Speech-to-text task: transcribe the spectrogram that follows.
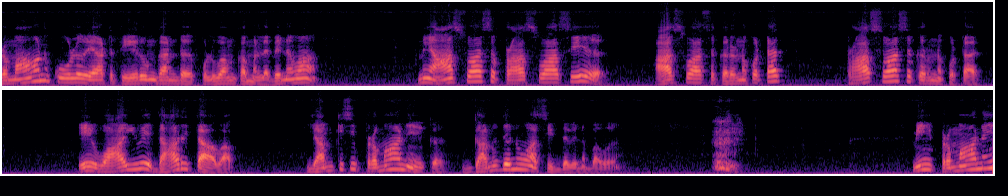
ක්‍රමානුකූලව එයාට තේරුම් ගන්න පුළුවන්කම ලැබෙනවා. මේ ආස්වාස ප්‍රාස්වාසය ආස්වාස කරනකොටත් ප්‍රාස්වාස කරනකොටත් ඒ වායුවේ ධාරිතාවක් යම්කිසි ප්‍රමාණයක ගනුදෙනුවා සිද්ධ වෙන බව. මේ ප්‍රමාණය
